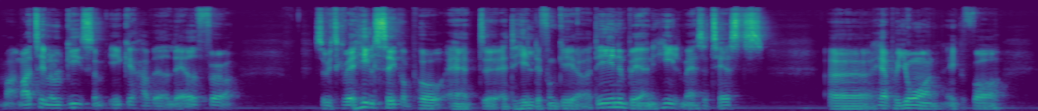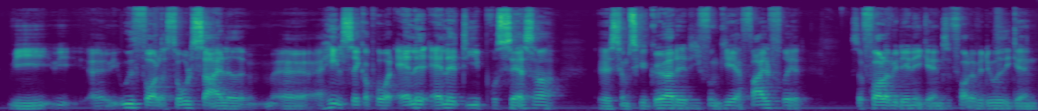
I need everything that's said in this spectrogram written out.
meget, meget teknologi, som ikke har været lavet før. Så vi skal være helt sikre på, at, øh, at det hele det fungerer. Og det indebærer en hel masse tests øh, her på jorden, ikke? hvor vi, vi, øh, vi udfolder solsejlet, øh, er helt sikre på, at alle, alle de processer, øh, som skal gøre det, de fungerer fejlfrit. Så folder vi det ind igen, så folder vi det ud igen.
